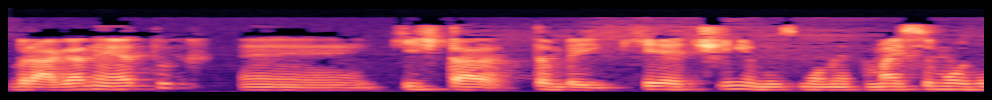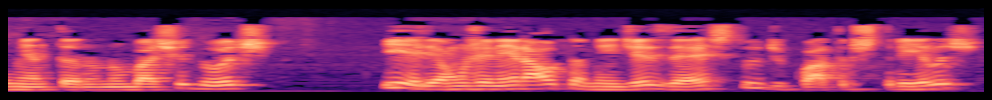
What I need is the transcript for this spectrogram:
Braga Neto, é, que está também quietinho nesse momento, mas se movimentando no bastidores. E ele é um general também de exército, de quatro estrelas,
